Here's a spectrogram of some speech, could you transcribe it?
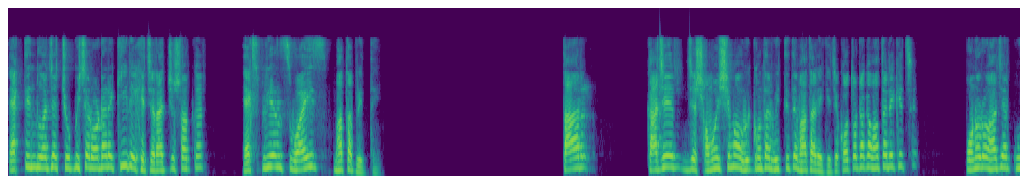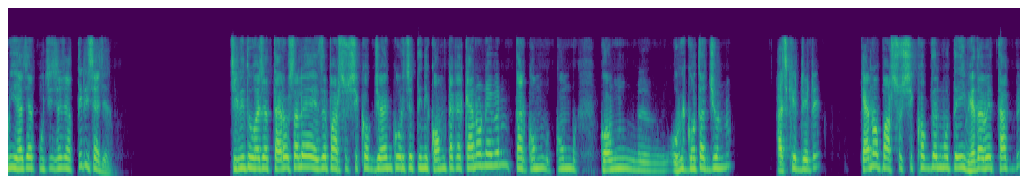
এক তিন দু হাজার চব্বিশের অর্ডারে কি রেখেছে রাজ্য সরকার? এক্সপিরিয়েন্স ওয়াইজ ভাতা বৃদ্ধি। তার কাজের যে সময়সীমা, অভিজ্ঞতার ভিত্তিতে ভাতা রেখেছে। কত টাকা ভাতা রেখেছে? পনেরো হাজার, কুড়ি হাজার, পঁচিশ হাজার, তিরিশ হাজার। যিনি দু হাজার তেরো সালে এজ এ পার্শ্ব শিক্ষক জয়েন করেছে, তিনি কম টাকা কেন নেবেন? তার কম কম কম অভিজ্ঞতার জন্য। আজকের ডেটে কেন পার্শ্ব শিক্ষকদের মধ্যে এই ভেদাভেদ থাকবে?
